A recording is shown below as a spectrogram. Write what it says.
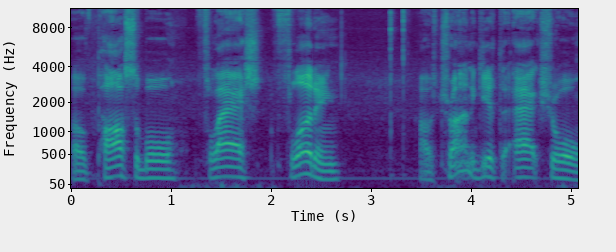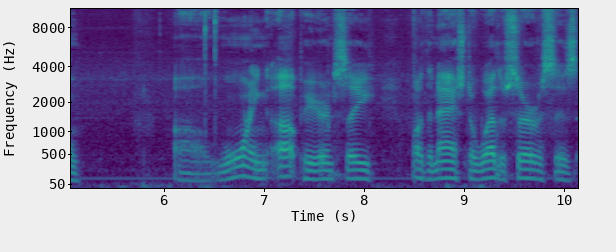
of possible flash flooding I was trying to get the actual uh, warning up here and see what the National Weather Service is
